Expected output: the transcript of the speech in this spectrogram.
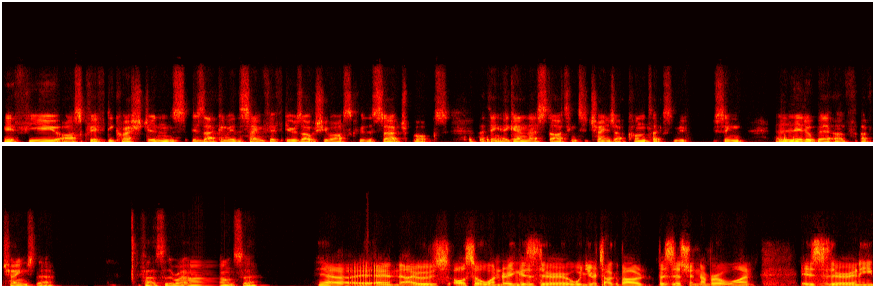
if you ask 50 questions is that going to be the same 50 results you ask through the search box? I think again they're starting to change that context we've seen a little bit of, of change there. If that's the right answer. Yeah and i was also wondering is there when you talk about position number one is there any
